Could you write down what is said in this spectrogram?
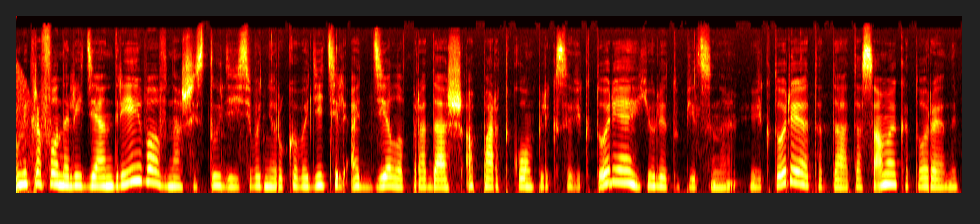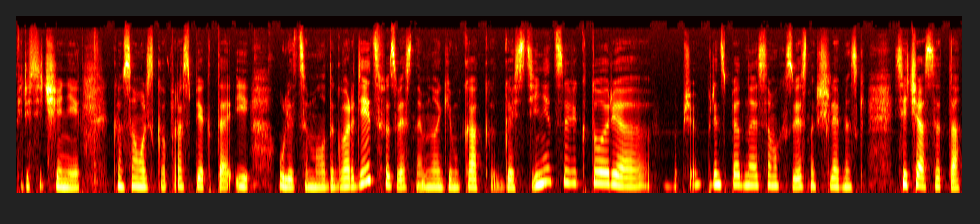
У микрофона Лидия Андреева. В нашей студии сегодня руководитель отдела продаж апарт-комплекса «Виктория» Юлия Тупицына. Виктория – это, да, та самая, которая на пересечении Комсомольского проспекта и улицы Молодогвардейцев, известная многим как гостиница «Виктория», вообще, в принципе, одна из самых известных в Челябинске. Сейчас это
